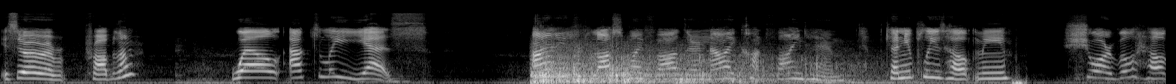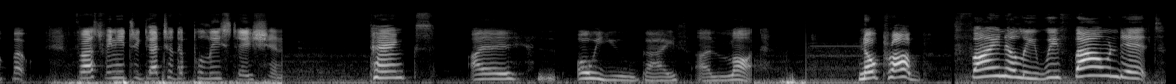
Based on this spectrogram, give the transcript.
Is there a problem? Well, actually, yes. I lost my father. And now I can't find him. Can you please help me? Sure, we'll help, but first we need to get to the police station. Thanks. I owe you guys a lot. No prob. Finally, we found it.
